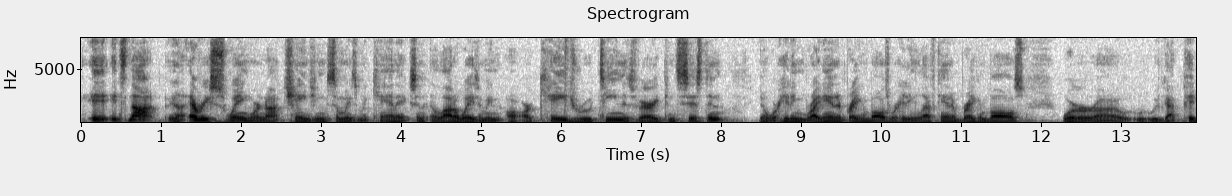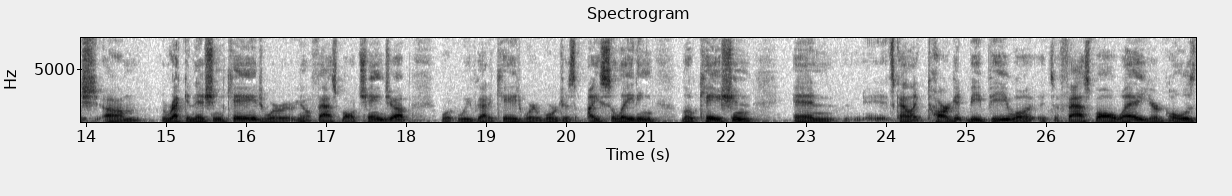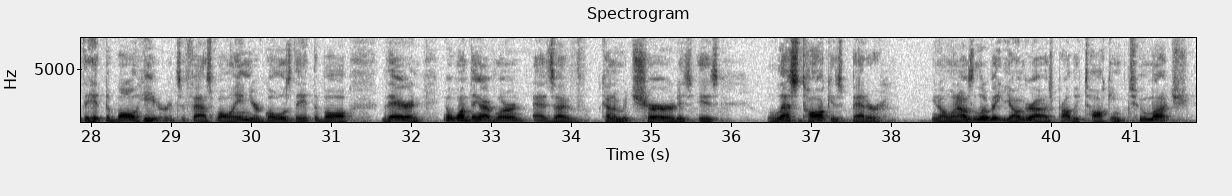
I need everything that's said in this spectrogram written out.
it, it's not, you know, every swing we're not changing somebody's mechanics. And in a lot of ways, I mean, our, our cage routine is very consistent. You know, we're hitting right-handed breaking balls, we're hitting left-handed breaking balls. We're uh, we've got pitch um, recognition cage where you know fastball changeup. We've got a cage where we're just isolating location, and it's kind of like target BP. Well, it's a fastball way. Your goal is to hit the ball here. It's a fastball in. Your goal is to hit the ball there. And you know, one thing I've learned as I've kind of matured is is less talk is better. You know, when I was a little bit younger, I was probably talking too much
